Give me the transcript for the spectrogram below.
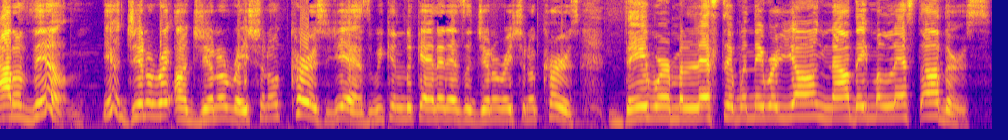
out of them. Yeah, generate a generational curse. Yes, we can look at it as a generational curse. They were molested when they were young, now they molest others.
